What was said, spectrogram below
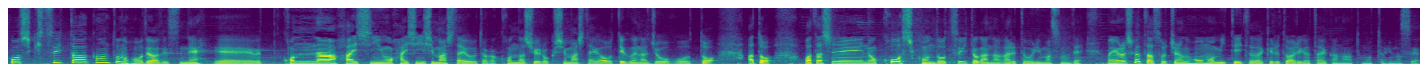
公式ツイッターアカウントの方ではですね、えー、こんな配信を配信しましたよとかこんな収録しましたよっていう風な情報とあと私の講師近藤ツイートが流れておりますので、まあ、よろしかったらそちらの方も見ていただけるとありがたいかなと思っております。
